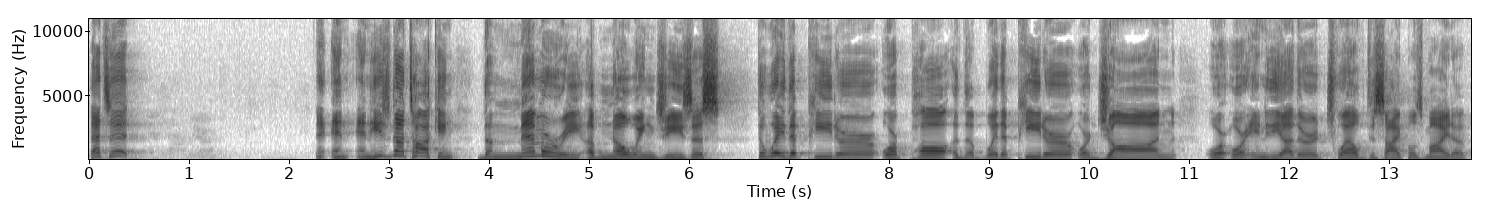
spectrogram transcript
That's it. And, and he's not talking the memory of knowing Jesus the way that Peter or Paul, the way that Peter or John or, or any of the other 12 disciples might have.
